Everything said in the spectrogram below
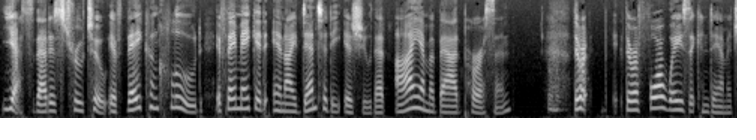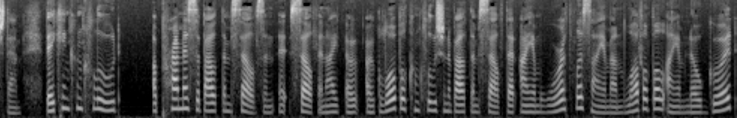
Yes, that is true too. If they conclude, if they make it an identity issue that I am a bad person, mm-hmm. there are, there are four ways it can damage them. They can conclude a premise about themselves and uh, itself, and I, a, a global conclusion about themselves that I am worthless, I am unlovable, I am no good,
